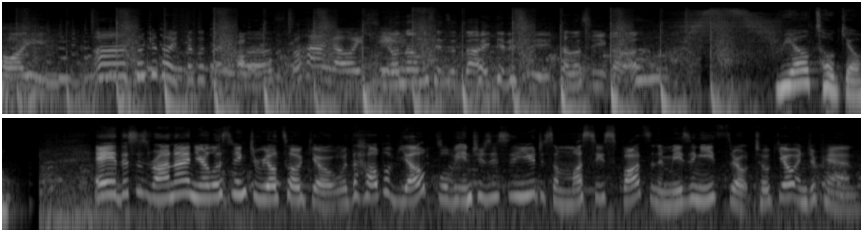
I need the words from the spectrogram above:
可愛いあー東京タワー行ったことありますご飯が美味しいいろんなお店ずっと開いてるし楽しいから Real Tokyo. Hey, this is Rana, and you're listening to Real Tokyo. With the help of Yelp, we'll be introducing you to some must see spots and amazing eats throughout Tokyo and Japan.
